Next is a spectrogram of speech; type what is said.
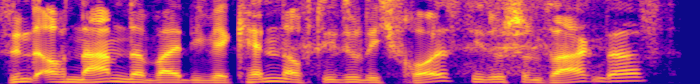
Sind auch Namen dabei, die wir kennen, auf die du dich freust, die du schon sagen darfst?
